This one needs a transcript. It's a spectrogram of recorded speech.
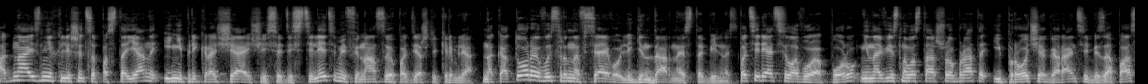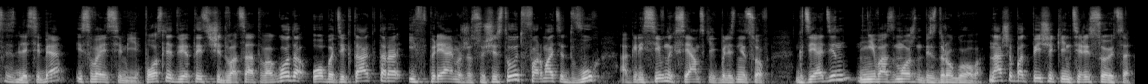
Одна из них лишится постоянной и непрекращающейся десятилетиями финансовой поддержки Кремля, на которой выстроена вся его легендарная стабильность. Потерять силовую опору ненавистного старшего брата и прочие гарантии безопасности для себя и своей семьи. После 2020 года оба диктатора и впрямь уже существуют в формате двух агрессивных сиамских близнецов, где один невозможен без другого. Наши подписчики интересуются,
